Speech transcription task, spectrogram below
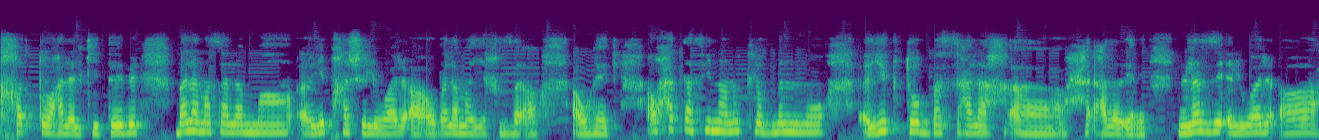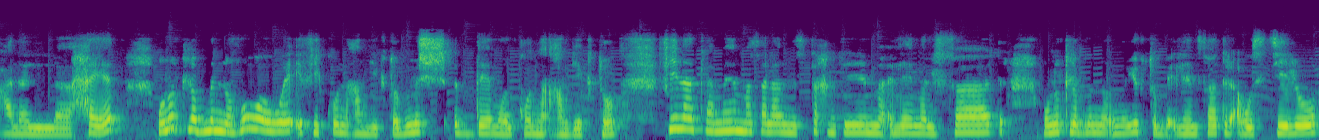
خطه على الكتابة بلا مثلا ما يبخش الورقة أو بلا ما يخزقها أو هيك. أو حتى فينا نطلب منه يكتب بس على على يعني نلزق الورقة على الحيط ونطلب منه هو واقف يكون عم يكتب مش قدامه يكون عم يكتب. فينا كمان مثلا نستخدم أقلام ال feutre ونطلب منه إنه يكتب بأقلام feutre أو ستيلو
